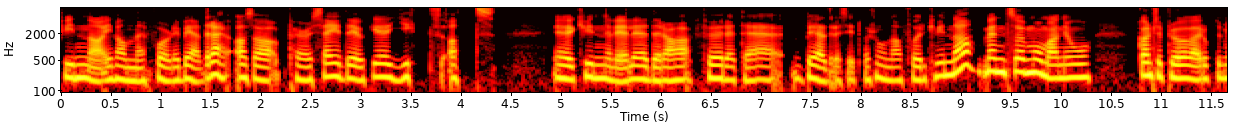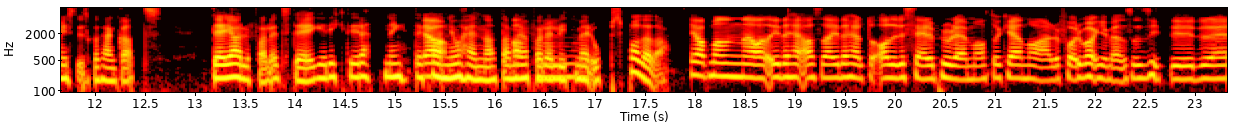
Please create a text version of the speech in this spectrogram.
kvinner i landet får det bedre. Altså per se. Det er jo ikke gitt at eh, kvinnelige ledere fører til bedre situasjoner for kvinner. Men så må man jo kanskje prøve å være optimistisk og tenke at det er i alle fall et steg i riktig retning. Det Ja, kan jo hende at de i at alle fall er litt mer obs på det, da. Ja, at man i, det, altså, i det hele tatt adresserer problemet at ok, nå er det for mange menn som sitter eh,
